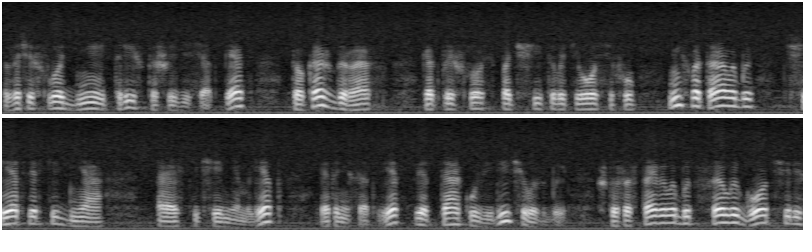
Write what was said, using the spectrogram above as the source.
за число дней 365, то каждый раз, как пришлось подсчитывать Иосифу, не хватало бы четверти дня, а с течением лет это несоответствие так увеличилось бы, что составило бы целый год через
